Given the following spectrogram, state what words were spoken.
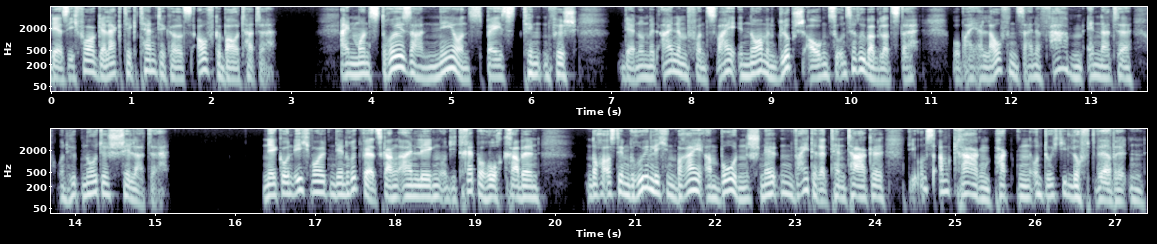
der sich vor Galactic Tentacles aufgebaut hatte. Ein monströser Neon-Space-Tintenfisch, der nun mit einem von zwei enormen Glubschaugen zu uns herüberglotzte, wobei er laufend seine Farben änderte und hypnotisch schillerte. Nick und ich wollten den Rückwärtsgang einlegen und die Treppe hochkrabbeln, doch aus dem grünlichen Brei am Boden schnellten weitere Tentakel, die uns am Kragen packten und durch die Luft wirbelten.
